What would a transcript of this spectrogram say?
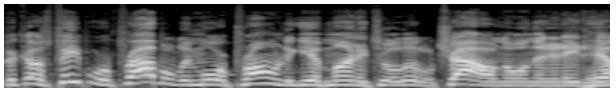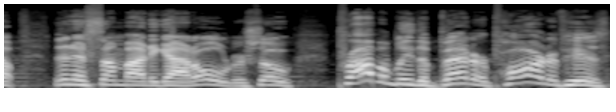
because people were probably more prone to give money to a little child knowing that they need help than if somebody got older. So, probably the better part of his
